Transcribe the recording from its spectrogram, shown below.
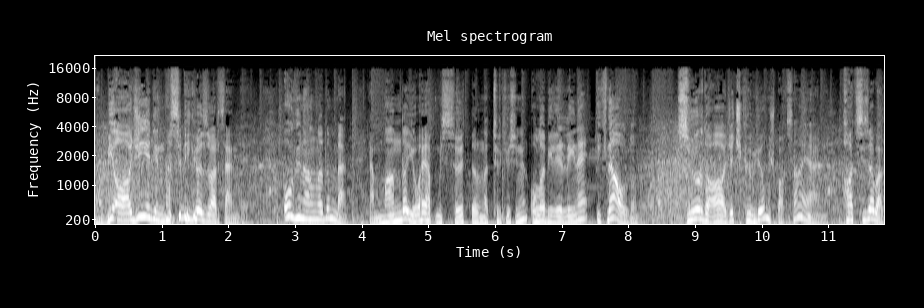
Yani bir ağacı yedin nasıl bir göz var sende? O gün anladım ben. Yani manda yuva yapmış Söğüt Dalı'na türküsünün olabilirliğine ikna oldum. Sığır da ağaca çıkabiliyormuş baksana yani. Had size bak.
